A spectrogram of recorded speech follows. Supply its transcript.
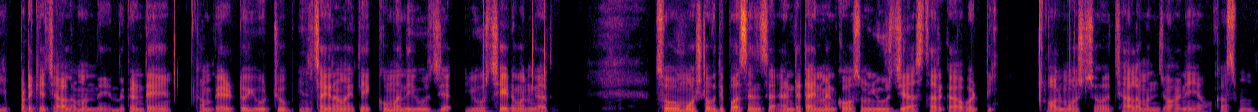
ఇప్పటికే చాలామంది. ఎందుకంటే కంపేర్ టు యూట్యూబ్, ఇన్‌స్టాగ్రామ్ అయితే ఎక్కువ మంది యూజ్ జే యూజ్ చేయడం అని గాదు. So, most of the persons entertainment కోసం యూజ్ చేస్తారు కాబట్టి ఆల్మోస్ట్ చాలామంది జాయిన్ అయ్యే అవకాశం ఉంది.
